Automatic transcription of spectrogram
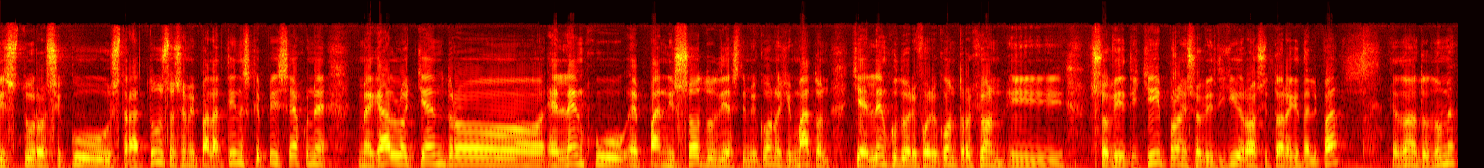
της, του ρωσικού στρατού. Στο Σεμιπαλατίνσκ επίσης έχουν μεγάλο κέντρο ελέγχου επανεισόδου διαστημικών οχημάτων και ελέγχου δορυφορικών τροχιών οι Σοβιετικοί, οι πρώην Σοβιετικοί, οι Ρώσοι τώρα κτλ. Εδώ να το δούμε.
